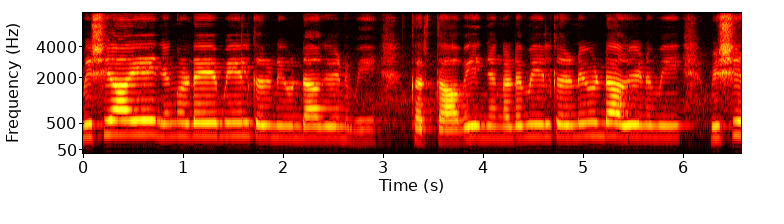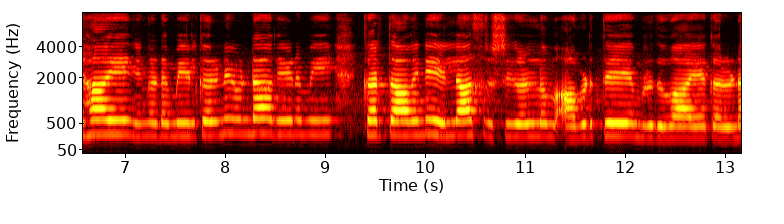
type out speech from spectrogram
മിഷിയായെ ഞങ്ങളുടെ മേൽ കരുണയുണ്ടാകണമേ. കർത്താവേ ഞങ്ങളുടെ മേൽ കരുണയുണ്ടാകണമേ. മിഷിഹായെ ഞങ്ങളുടെ മേൽ കരുണയുണ്ടാകണമേ. കർത്താവിന്റെ എല്ലാ സൃഷ്ടികളിലും അവിടുത്തെ മൃദുവായ കരുണ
